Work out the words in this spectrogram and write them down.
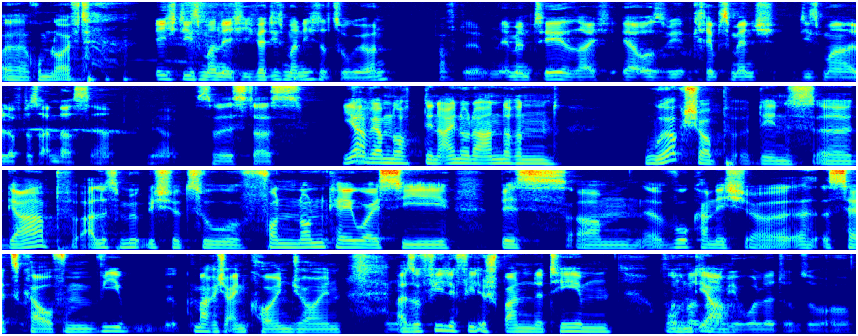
äh, rumläuft. Ich diesmal nicht. Ich werde diesmal nicht dazugehören. Auf dem MMT sah ich eher aus wie ein Krebsmensch. Diesmal läuft das anders, ja. ja. So ist das. Ja, ja, wir haben noch den einen oder anderen Workshop, den es äh, gab, alles Mögliche zu von Non-KYC bis ähm, wo kann ich äh, Sets kaufen, wie mache ich einen Coin-Join. Genau. Also viele, viele spannende Themen. Von und ja, Wallet und so auch.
